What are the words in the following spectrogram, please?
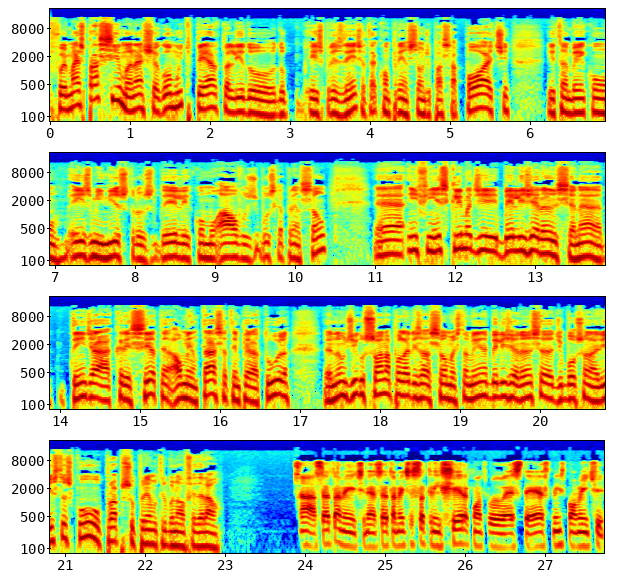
foi mais para cima, né? Chegou muito perto ali do, do ex-presidente, até compreensão de passaporte e também com ex-ministros dele como alvos de busca e apreensão. É, enfim, esse clima de beligerância né, tende a crescer, a aumentar essa temperatura, eu não digo só na polarização, mas também na beligerância de bolsonaristas com o próprio Supremo Tribunal Federal. Ah, certamente, né? Certamente essa trincheira contra o STF, principalmente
